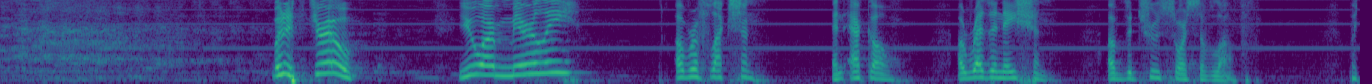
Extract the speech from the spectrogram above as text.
but it's true. You are merely a reflection, an echo, a resonation of the true source of love. But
